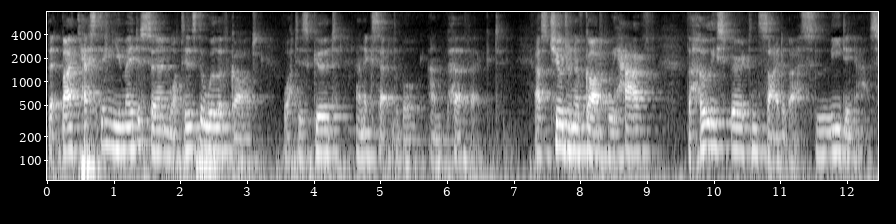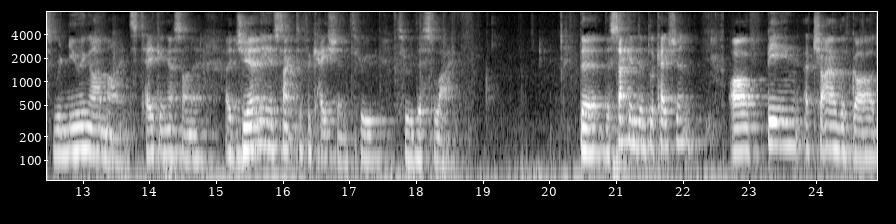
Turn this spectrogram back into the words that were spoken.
that by testing you may discern what is the will of God what is good and acceptable and perfect. As children of God, we have the Holy Spirit inside of us, leading us, renewing our minds, taking us on a, a journey of sanctification through, through this life. The, the second implication of being a child of God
